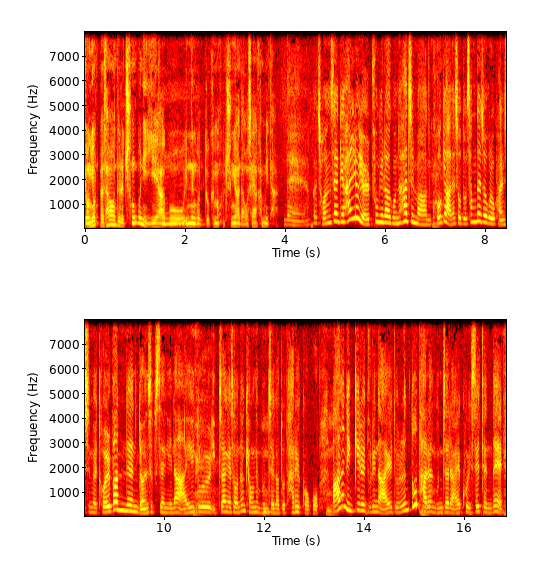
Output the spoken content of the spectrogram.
영역별 상황들을 충분히 이해하고 음. 있는 것도 그만큼 중요하다고 생각합니다. 네, 그러니까 전 세계 한류 열풍이라고는 하지만 음. 거기 안에서도 상대적으로 관심을 덜 받는 연습생이나 아이돌 네. 입장에서는 겪는 문제가 음. 또 다를 거고 음. 많은 인기를 누리는 아이돌은 또 다른 음. 문제를 앓고 있을 텐데 네.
